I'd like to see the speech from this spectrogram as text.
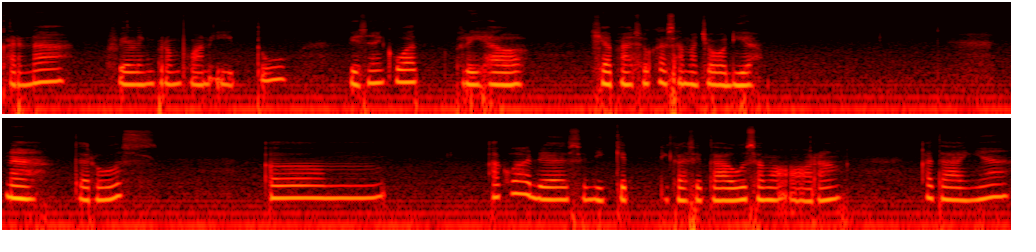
karena feeling perempuan itu biasanya kuat perihal siapa yang suka sama cowok dia. Nah terus um, aku ada sedikit dikasih tahu sama orang. Katanya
